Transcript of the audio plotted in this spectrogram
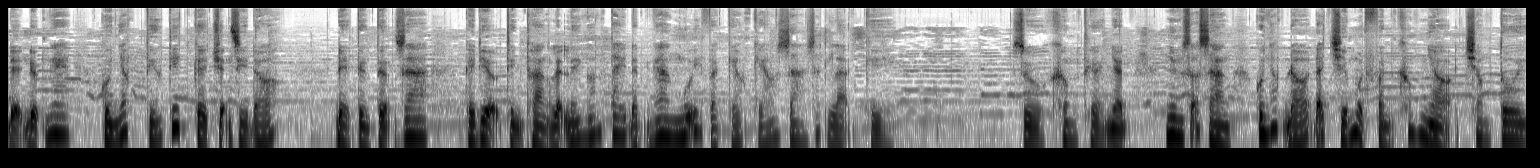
để được nghe cô nhóc tíu tít kể chuyện gì đó, để tưởng tượng ra cái điệu thỉnh thoảng lại lấy ngón tay đặt ngang mũi và kéo kéo ra rất lạ kỳ. Dù không thừa nhận, nhưng rõ ràng cô nhóc đó đã chiếm một phần không nhỏ trong tôi.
